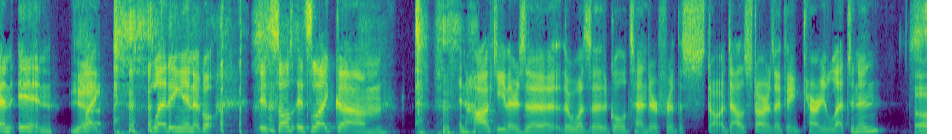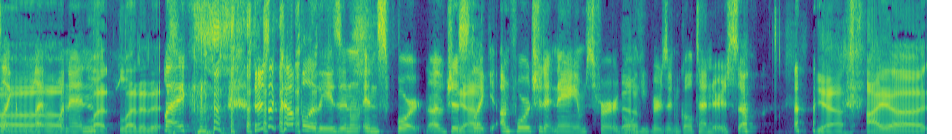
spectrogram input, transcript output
an in. Yeah. Like letting in a goal. It's all it's like um in hockey there's a there was a goaltender for the Star Dallas Stars, I think, Kari Lehtonen. It's like let uh, one in. Let let it. In. Like there's a couple of these in in sport of just Yeah. like unfortunate names for Yeah. goalkeepers and goaltenders. So yeah, I uh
